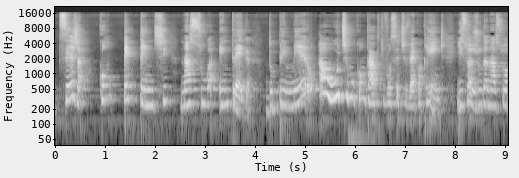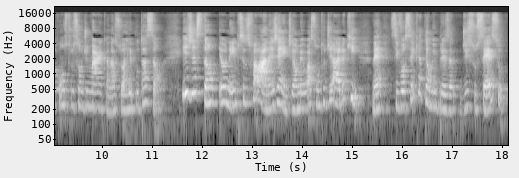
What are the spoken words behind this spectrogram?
seja competente na sua entrega do primeiro ao último contato que você tiver com a cliente. Isso ajuda na sua construção de marca, na sua reputação. E gestão, eu nem preciso falar, né, gente? É o meu assunto diário aqui, né? Se você quer ter uma empresa de sucesso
